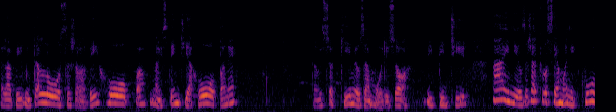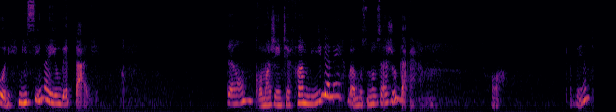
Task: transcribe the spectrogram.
Eu lavei muita louça, já lavei roupa, não estendi a roupa, né? Então, isso aqui, meus amores, ó, me pediram. Ai, Neuza, já que você é manicure, me ensina aí um detalhe. Então, como a gente é família, né, vamos nos ajudar. Ó, tá vendo?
